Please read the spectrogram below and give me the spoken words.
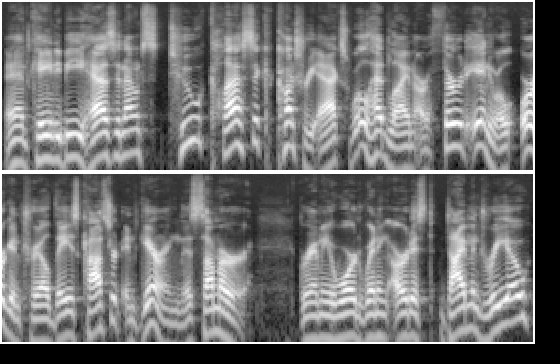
And KNEB has announced two classic country acts will headline our third annual Oregon Trail Days concert in Gering this summer. Grammy Award winning artist Diamond Rio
